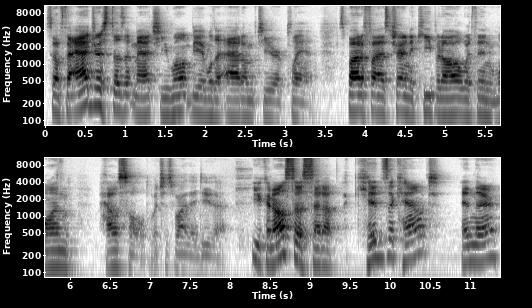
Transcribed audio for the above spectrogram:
So if the address doesn't match, you won't be able to add them to your plan. Spotify is trying to keep it all within one household, which is why they do that. You can also set up a kids account in there.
